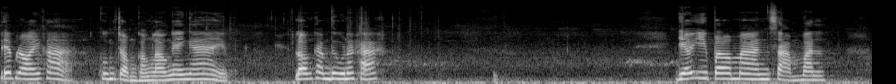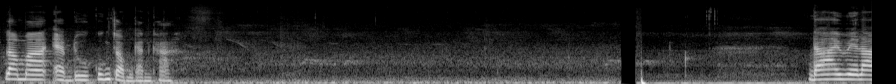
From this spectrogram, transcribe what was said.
เรียบร้อยค่ะ กุ้งจ่อมของเราง่าย ๆ ลองทำดูนะคะ เดี๋ยวอีกประมาณ 3 วัน เรามาแอบดูกุ้งจ่อมกันค่ะ ได้เวลา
